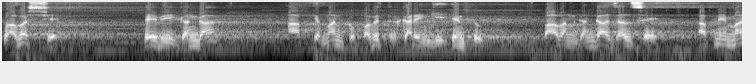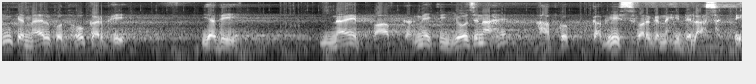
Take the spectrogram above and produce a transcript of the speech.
तो अवश्य देवी गंगा आपके मन को पवित्र करेंगी। किंतु पावन गंगा जल से अपने मन के मैल को धोकर भी यदि नए पाप करने की योजना है, आपको कभी स्वर्ग नहीं दिला सकती।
